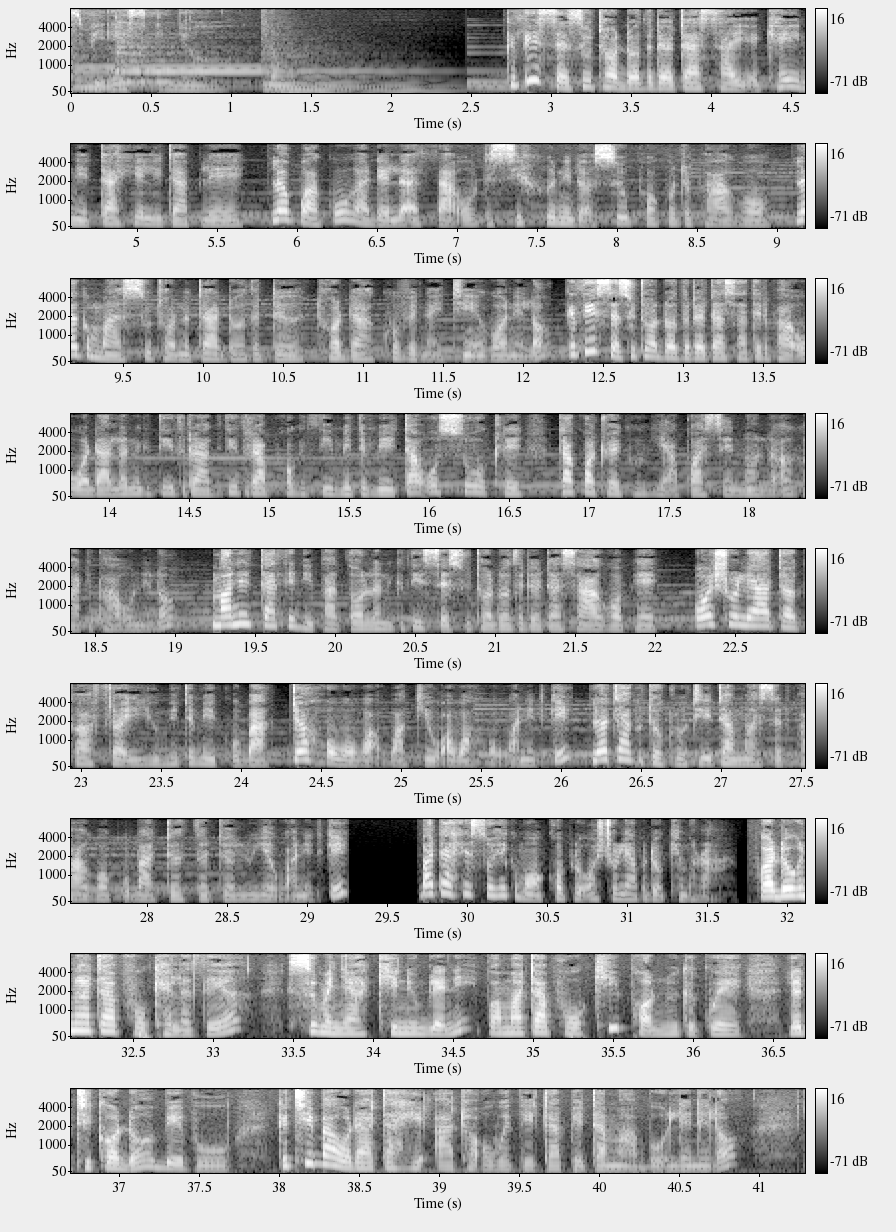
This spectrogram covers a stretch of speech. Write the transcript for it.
SBS ညောကတိဆဆုထော်ဒေါ်ဒတာဆိုင်အခိနေတာဟီလီတာပလေလောက်ပွားကိုကတဲ့လက်အသာအိုတစီခနီတော့ဆူဖို့ခုတဖာကိုလက်ကမဆုထော်နတာဒေါ်ဒတထော်ဒါကိုဗစ် -19 အကောနေလောကတိဆဆုထော်ဒေါ်ဒတာစာတိဖာအိုဝဒါလန်ကတိတရာကတိတရာဖောကတိမီတမီတာအိုဆူကလေတာကွာထွဲခုရအပွားစင်နော်လောက်ကတဖာအိုနေလောမနိတတိနိဖာဒေါ်လန်ကတိဆဆုထော်ဒေါ်ဒတာစာကိုဖေ australia.gov.au မီတမီကိုပါတဟောဝဝဝကီဝဝဟောဝနိတကေလက်တာကတကလူတီတာမဆတ်ဖာကိုကိုပါတတတလူရဝနိတကေ ဘာတာဟစ်ဆိုဟစ်မောခေါပလိုအော်စတြေးလျဘဒိုခင်မရာဝါဒိုဂနာတာဖိုခဲလတဲ့ဆုမညာခီနုဘလနေပမာတာဖိုခီဖော်နွေကကွယ်လက်တီကော့တော့ဘေဘူးကတိဘဝဒတာဟစ်အားထောအဝတိတာဖေတမဘူလနေလော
